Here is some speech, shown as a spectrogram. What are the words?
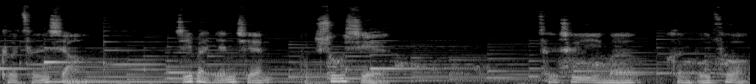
可曾想，几百年前，书写曾是一门很不错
